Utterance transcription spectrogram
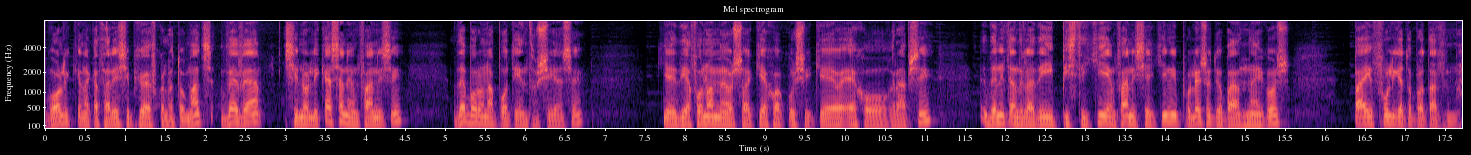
γκολ και να καθαρίσει πιο εύκολα το μάτς. Βέβαια, συνολικά σαν εμφάνιση δεν μπορώ να πω ότι ενθουσίασε και διαφωνώ με όσα και έχω ακούσει και έχω γράψει. Δεν ήταν δηλαδή η πιστική εμφάνιση εκείνη που λες ότι ο Παναθηναϊκός πάει φουλ για το πρωτάθλημα.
